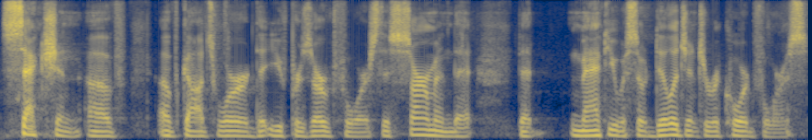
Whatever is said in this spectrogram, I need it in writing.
section of, of God's word that you've preserved for us, this sermon that, that Matthew was so diligent to record for us.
